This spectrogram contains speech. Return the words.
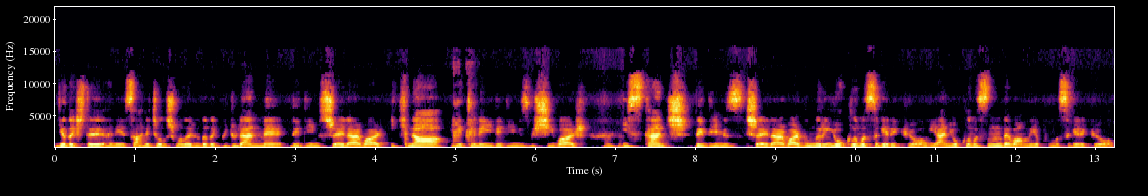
ya da işte hani sahne çalışmalarında da güdülenme dediğimiz şeyler var, ikna yeteneği dediğimiz bir şey var Hı istenç dediğimiz şeyler var. Bunların yoklaması gerekiyor. Yani yoklamasının devamlı yapılması gerekiyor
